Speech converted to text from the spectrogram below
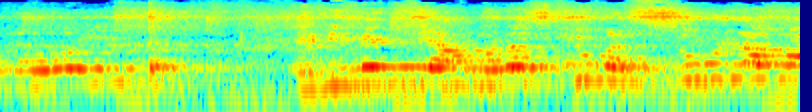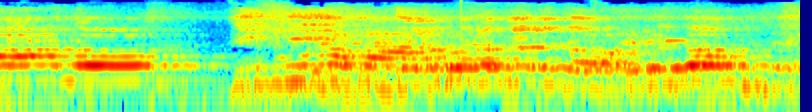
voi e vi mettiamo la schiuma sulla mano Di chi? sulla mano o delle donne? delle donne.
